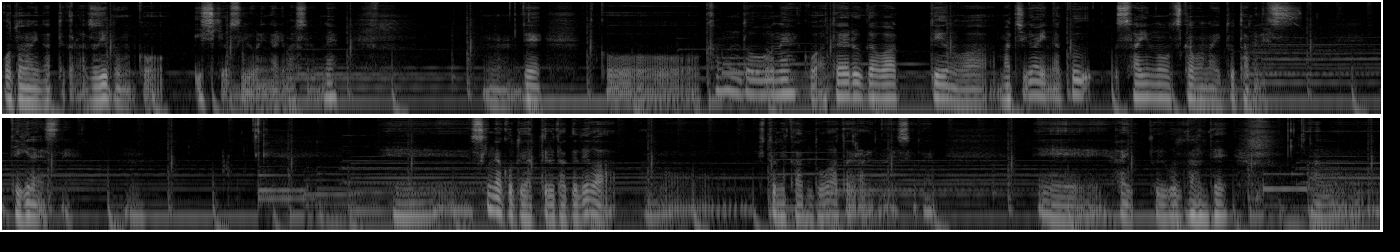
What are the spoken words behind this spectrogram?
大人になってから随分こう意識をするようになりましたよね。うん、でこう感動をねこう与える側っていうのは間違いなく才能を使わないとダメです。できないですね。好きなことやってるだけではあの人に感動を与えられないですよね。えー、はいということなんであの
